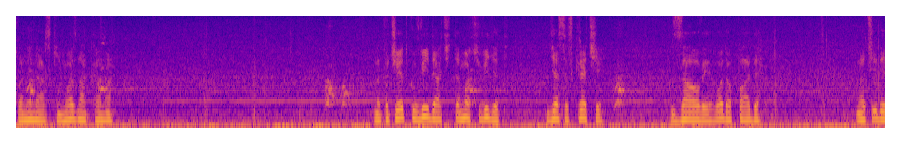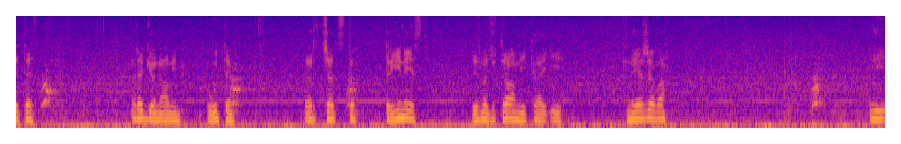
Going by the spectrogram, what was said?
planinarskim oznakama. Na početku videa ćete moći vidjeti gdje se skreće za ove vodopade. Znači idete regionalnim putem R413 između Travnika i Kneževa i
